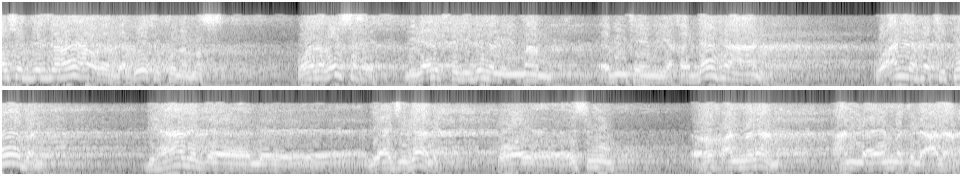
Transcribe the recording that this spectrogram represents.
أو سد الذرائع أو غير ذلك ويتركون النص. وهذا غير صحيح. لذلك تجدون الإمام ابن تيمية قد دافع عنه وألف كتابا بهذا لأجل ذلك وهو اسمه رفع الملام عن الأئمة الأعلام.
